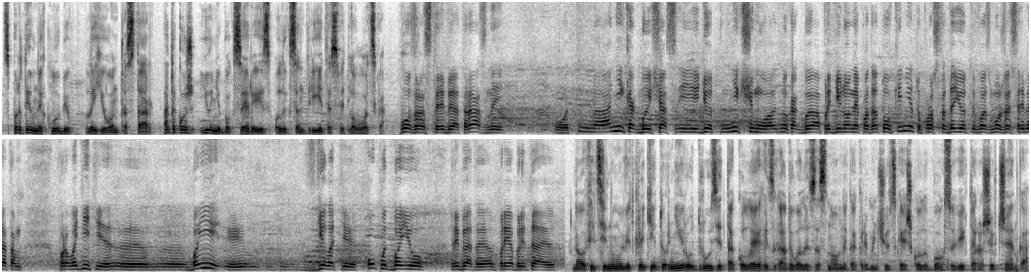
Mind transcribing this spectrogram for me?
спортивних клубів Легіон та Старт, а також юні боксери із Олександрії та Світловодська. Возраст ребят разный. Вот. Они как бы сейчас идет ни к чему, ну как бы определенной подготовки нету, просто дает возможность ребятам проводить э, э, бои, э, сделать э, опыт боев, ребята приобретают. На офіційному відкритті турніру друзі та колеги згадували засновника Кременчуцької школи боксу Віктора Шевченка,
